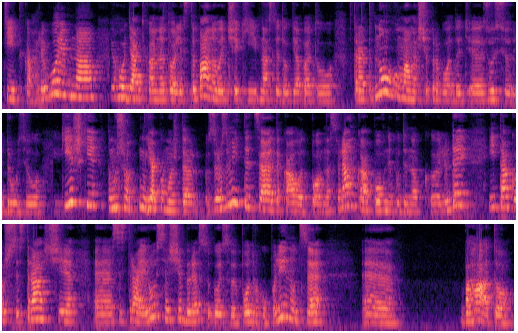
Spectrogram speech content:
тітка Григорівна, його дядька Анатолій Степанович, який внаслідок діабету втратив ногу. Мама ще приводить е, Зусю і друзю кішки. Тому що, ну як ви можете зрозуміти, це така от повна солянка, повний будинок людей. І також сестра ще е, сестра Іруся ще бере з собою свою подругу Поліну. Це е, багато.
